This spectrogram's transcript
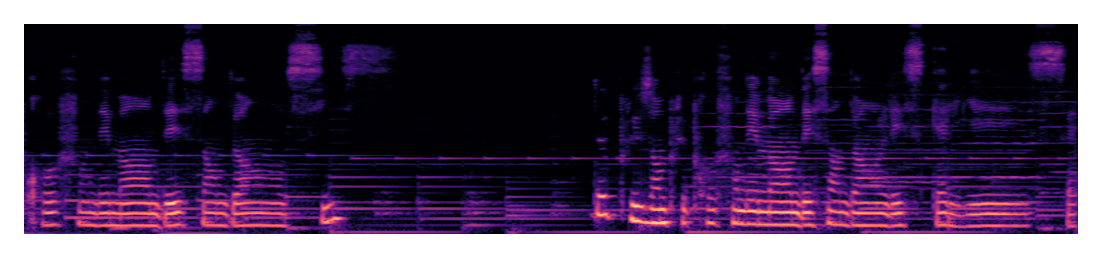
profondément descendant 6. De plus en plus profondément descendant l'escalier 7.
